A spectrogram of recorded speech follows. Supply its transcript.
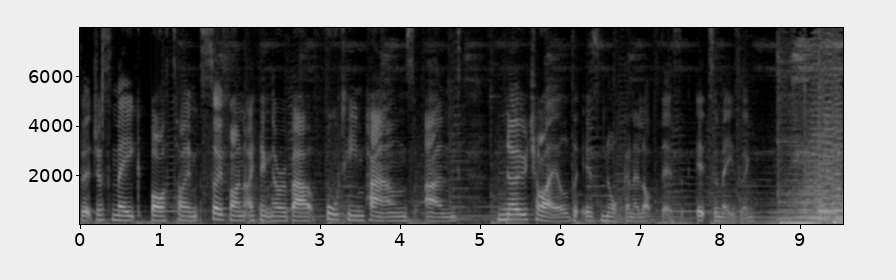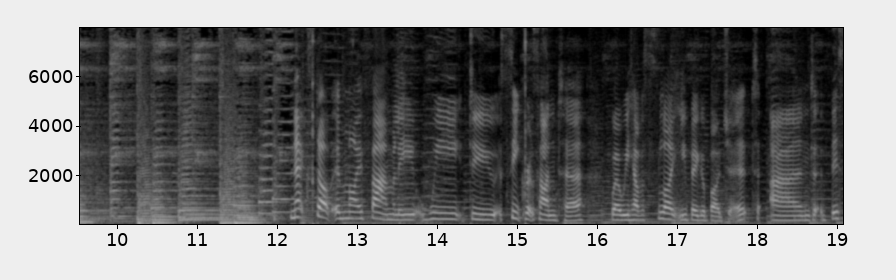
that just make bath time so fun. I think they're about 14 pounds and no child is not gonna love this. It's amazing. Next up in my family, we do Secret Santa, where we have a slightly bigger budget. And this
